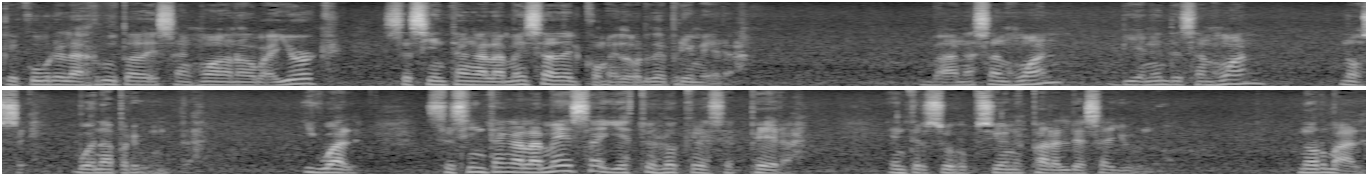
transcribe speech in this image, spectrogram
que cubre la ruta de San Juan a Nueva York, se sientan a la mesa del comedor de primera. ¿Van a San Juan? ¿Vienen de San Juan? No sé, buena pregunta. Igual, se sientan a la mesa y esto es lo que les espera, entre sus opciones para el desayuno. Normal,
